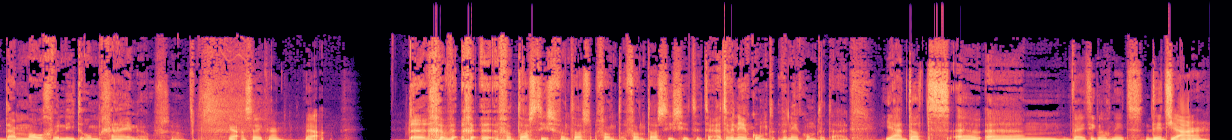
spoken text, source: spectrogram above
daar mogen we niet om geinen of zo. ja zeker. Ja. Eh, ge- ge- eh, fantastisch, fantas- fant- fantastisch ziet het eruit. Wanneer komt, wanneer komt het uit? Ja, dat eh, ehm, weet ik nog niet. Dit jaar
